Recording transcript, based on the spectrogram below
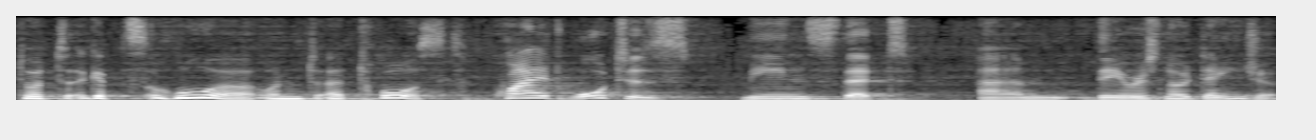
Dort gibt es Ruhe und äh, Trost. Quiet waters means that um, there is no danger.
